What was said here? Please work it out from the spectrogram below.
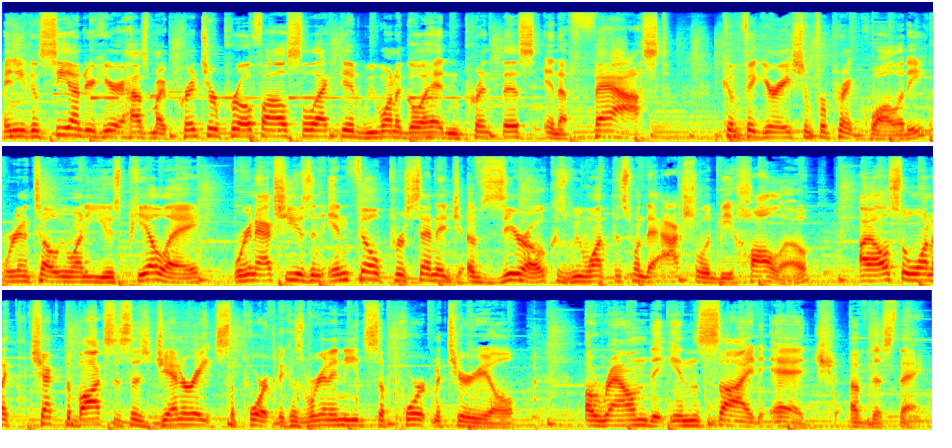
and you can see under here it has my printer profile selected. We want to go ahead and print this in a fast configuration for print quality. We're going to tell it we want to use PLA. We're going to actually use an infill percentage of zero because we want this one to actually be hollow. I also want to check the box that says generate support because we're going to need support material around the inside edge of this thing.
